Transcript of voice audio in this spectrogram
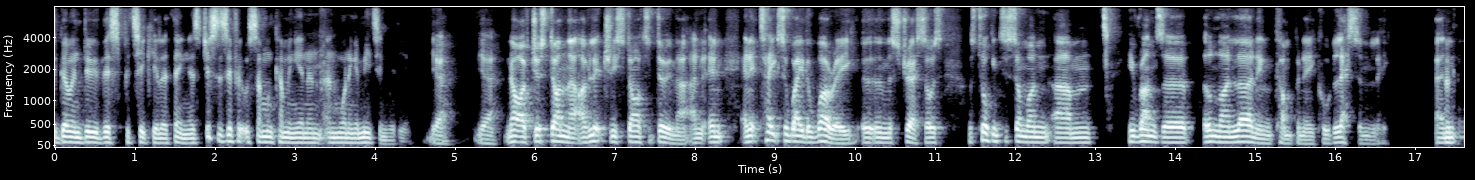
to go and do this particular thing as just as if it was someone coming in and, and wanting a meeting with you. Yeah yeah. No i've just done that. I've literally started doing that. And and and it takes away the worry and the stress. I was I was talking to someone um he runs a online learning company called lessonly and Okay.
